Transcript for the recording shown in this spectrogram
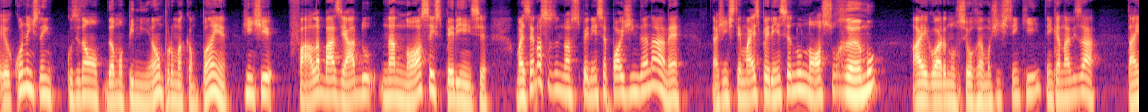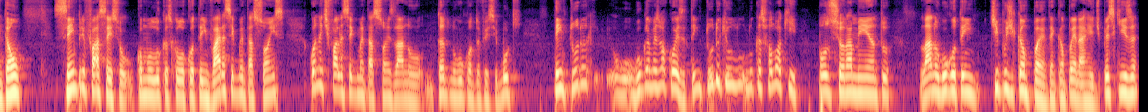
Eu, quando a gente tem, inclusive, dar uma, dar uma opinião por uma campanha, a gente fala baseado na nossa experiência. Mas a nossa, nossa experiência pode enganar, né? A gente tem mais experiência no nosso ramo, aí agora no seu ramo a gente tem que, tem que analisar. Tá? Então, sempre faça isso. Como o Lucas colocou, tem várias segmentações. Quando a gente fala em segmentações lá no tanto no Google quanto no Facebook, tem tudo. O Google é a mesma coisa, tem tudo que o Lucas falou aqui. Posicionamento. Lá no Google tem tipos de campanha. Tem campanha na rede de pesquisa,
